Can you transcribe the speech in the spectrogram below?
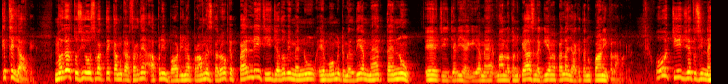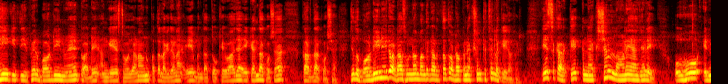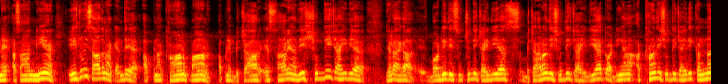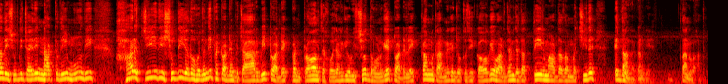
ਕਿੱਥੇ ਜਾਓਗੇ? ਮਗਰ ਤੁਸੀਂ ਉਸ ਵਕਤ ਇੱਕ ਕੰਮ ਕਰ ਸਕਦੇ ਆ। ਆਪਣੀ ਬਾਡੀ ਨਾਲ ਪ੍ਰੋਮਿਸ ਕਰੋ ਕਿ ਪਹਿਲੀ ਚੀਜ਼ ਜਦੋਂ ਵੀ ਮੈਨੂੰ ਇਹ ਮੂਮੈਂਟ ਮਿਲਦੀ ਆ, ਮੈਂ ਤੈਨੂੰ ਇਹ ਚੀਜ਼ ਜਿਹੜੀ ਹੈਗੀ ਆ, ਮੈਂ ਮੰਨ ਲਓ ਤੁਹਾਨੂੰ ਪਿਆਸ ਲੱਗੀ ਆ, ਮੈਂ ਪਹਿਲਾਂ ਜਾ ਕੇ ਤੈਨੂੰ ਪਾਣੀ ਪਿਲਾਵਾਂਗਾ। ਉਹ ਚੀਜ਼ ਜੇ ਤੁਸੀਂ ਨਹੀਂ ਕੀਤੀ, ਫਿਰ ਬਾਡੀ ਨੇ ਤੁਹਾਡੇ ਅੰਗੇਸਟ ਹੋ ਜਾਣਾ, ਉਹਨੂੰ ਪਤਾ ਲੱਗ ਜਾਣਾ, ਇਹ ਬੰਦਾ ਧੋਖੇਬਾਜ਼ ਹੈ, ਇਹ ਕਹਿੰਦਾ ਕੁਛ ਹੈ, ਕਰਦਾ ਕੁਛ ਹੈ। ਜਦੋਂ ਬਾਡੀ ਨੇ ਤੁਹਾਡਾ ਸੁਣਨਾ ਬੰਦ ਕਰ ਦਿੱਤਾ, ਤੁਹਾਡਾ ਕਨੈਕਸ਼ਨ ਕਿੱਥੇ ਲੱਗੇਗਾ ਫਿਰ? ਇਸ ਕਰਕੇ ਕਨੈਕਸ਼ਨ ਲਾਣੇ ਆ ਜਿਹੜੇ, ਉਹ ਇੰਨੇ ਆਸਾਨ ਨਹੀਂ ਹੈ। ਇਸ ਨੂੰ ਹੀ ਸਾਧਨਾ ਕਹਿੰਦੇ ਆ, ਆਪਣਾ ਖਾਣ ਪਾਣ ਆਪਣੇ ਵਿਚਾਰ, ਇਹ ਸਾਰਿਆਂ ਦੀ ਸ਼ੁੱਧੀ ਚਾਹੀਦੀ ਹੈ। ਜਿਹੜਾ ਹੈਗਾ ਬਾਡੀ ਦੀ ਸੁ- ਸ਼ੁੱਧੀ ਚਾਹੀਦੀ ਹੈ, ਸ- ਵਿਚਾਰਾਂ ਦੀ ਸ਼ੁੱਧੀ ਚਾਹੀਦੀ ਹੈ, ਤੁਹਾਡੀਆਂ ਅੱਖਾਂ ਦੀ ਸ਼ੁੱਧੀ ਚਾਹੀਦੀ, ਕੰਨਾਂ ਦੀ ਸ਼ੁੱਧੀ ਚਾਹੀਦੀ, ਨੱਕ ਦੀ, ਮੂੰਹ ਦੀ, ਹਰ ਚੀਜ਼ ਦੀ ਸ਼ੁੱਧੀ ਜਦੋਂ ਹੋ ਜਾਂਦੀ, ਫਿਰ ਤੁਹਾਡੇ ਵਿਚਾਰ ਵੀ ਤੁਹਾਡੇ ਕੰਟਰੋਲ 'ਚ ਹੋ ਜਾਣਗੇ, ਉਹ ਵੀ ਸ਼ੁੱਧ ਹੋਣਗੇ, ਤੁਹਾਡੇ ਲਈ ਕੰਮ ਕਰਨਗੇ, ਜੋ ਤੁਸੀਂ ਕਹੋਗੇ, ਉਹ ਅਰਜਨ ਜਿੱਦਾਂ ਤੀਰ ਮਾਰਦਾ ਤਾਂ ਮੱਛੀ ਦੇ ਇਦਾਂ ਲੱਗਣਗੇ। ਧੰਨਵਾਦ।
